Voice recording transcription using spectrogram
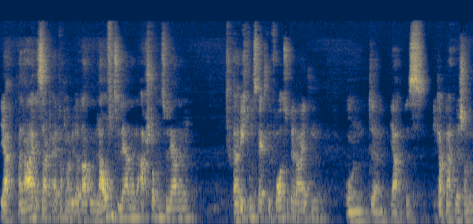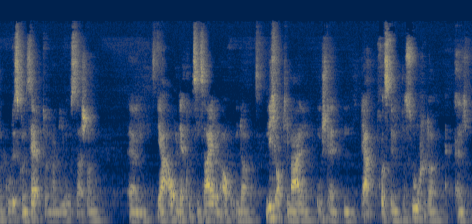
ja, banal gesagt einfach mal wieder darum, laufen zu lernen, abstoppen zu lernen, äh, Richtungswechsel vorzubereiten. Und ähm, ja, das glaube, da hatten wir schon ein gutes Konzept und haben die Jungs da schon ähm, ja auch in der kurzen Zeit und auch unter nicht optimalen Umständen ja trotzdem versucht oder eigentlich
